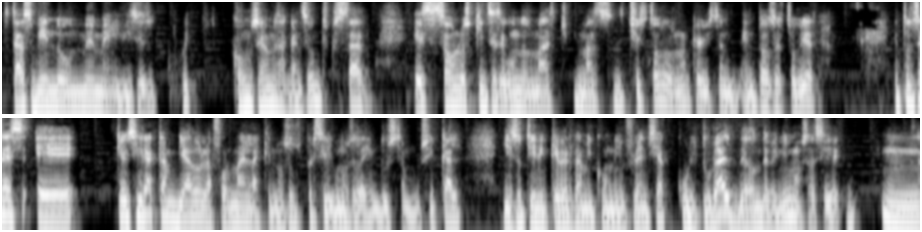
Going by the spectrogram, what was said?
estás viendo un meme y dices, ¿cómo se llama esa canción? Porque está, es, son los 15 segundos más, más chistosos ¿no? que he visto en, en todos estos días. Entonces, eh, quiero decir, ha cambiado la forma en la que nosotros percibimos la industria musical y eso tiene que ver también con una influencia cultural de dónde venimos. Así, mm,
